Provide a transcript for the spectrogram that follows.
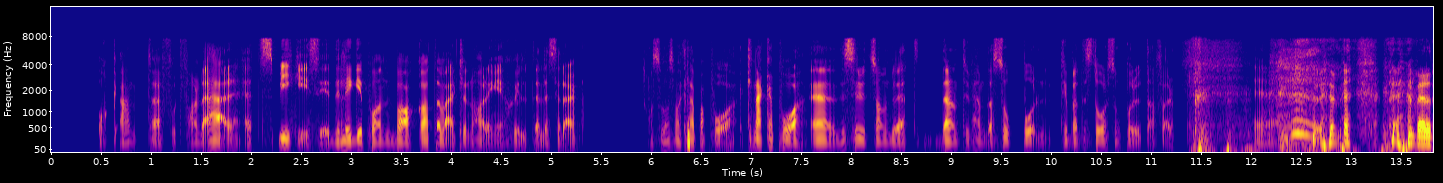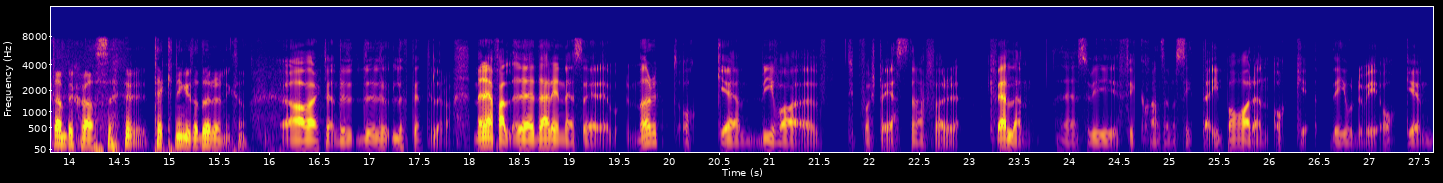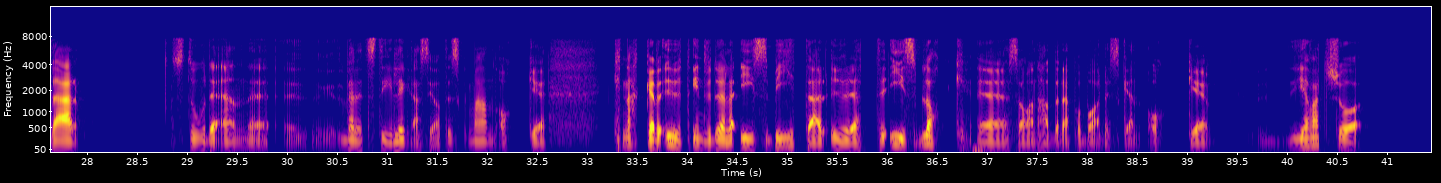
och antar jag fortfarande är ett speakeasy. Det ligger på en bakgata verkligen och har ingen skylt eller sådär. Och så måste man klappa på, knacka på. Eh, det ser ut som du vet där de typ hämtar sopor, typ att det står sopor utanför. Eh, väldigt ambitiös teckning utav dörren liksom. Ja, verkligen. Det, det luktar inte illa då. Men i alla fall, eh, där inne så är det mörkt och eh, vi var eh, typ första gästerna för kvällen. Eh, Så vi fick chansen att sitta i baren och det gjorde vi. Och eh, där stod det en eh, väldigt stilig asiatisk man och eh, knackade ut individuella isbitar ur ett isblock eh, som han hade där på bardisken. Och eh, jag vart så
